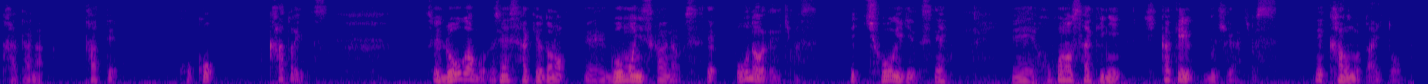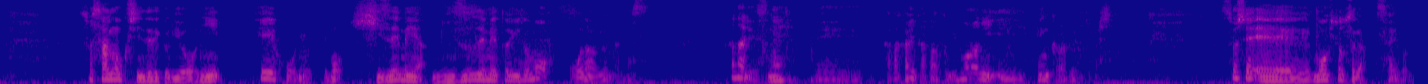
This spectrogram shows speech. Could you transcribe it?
刀、盾、矛、かと言います。それ老眼棒ですね、先ほどの、えー、拷問に使うようになります。で、斧が出てきます。で、長撃ですね。えー、矛の先に引っ掛ける武器が来ます。で、関羽の大刀。そ三国志に出てくるように、兵法においても、火攻めや水攻めというのも行うようになります。かなりですね、えー戦い方というものに変化が出てきました。そして、えー、もう一つが最後に、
